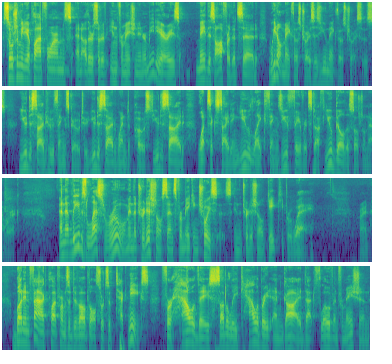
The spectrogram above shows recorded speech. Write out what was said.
social media platforms and other sort of information intermediaries made this offer that said, we don't make those choices, you make those choices. You decide who things go to, you decide when to post, you decide what's exciting, you like things, you favorite stuff, you build a social network. And that leaves less room in the traditional sense for making choices in the traditional gatekeeper way. Right? But in fact, platforms have developed all sorts of techniques for how they subtly calibrate and guide that flow of information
